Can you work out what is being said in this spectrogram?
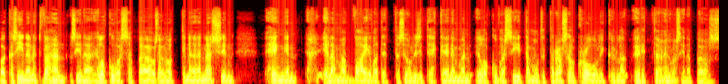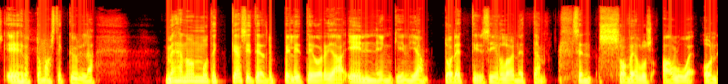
vaikka siinä nyt vähän siinä elokuvassa pääosan otti nämä Nashin hengen elämän vaivat, että se olisi ehkä enemmän elokuva siitä, mutta että Russell Crowe oli kyllä erittäin hyvä siinä pääosassa. Ehdottomasti kyllä. Mehän on muuten käsitelty peliteoriaa ennenkin ja todettiin silloin, että sen sovellusalue on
